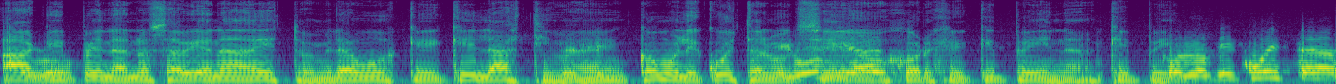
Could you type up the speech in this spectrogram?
Ah, qué pena, no sabía nada de esto. Mirá vos, qué, qué lástima, ¿eh? ¿Cómo le cuesta vos boxeo, mirás- Jorge? Qué pena, qué pena. Con lo que cuesta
